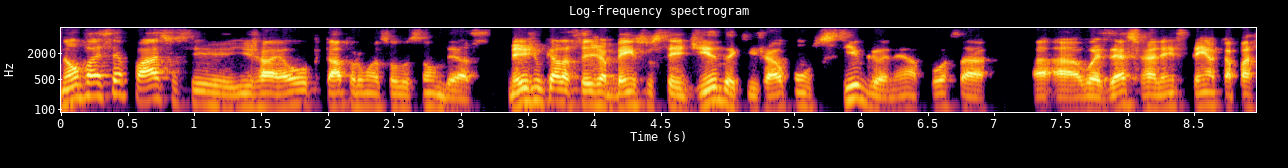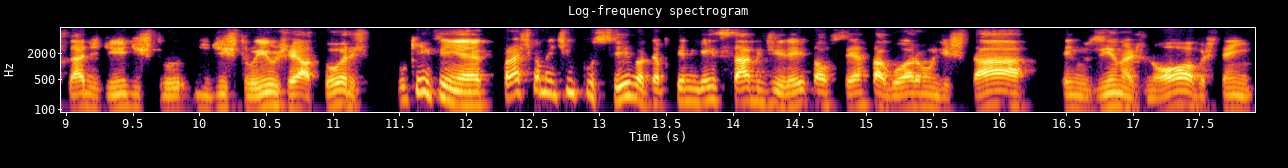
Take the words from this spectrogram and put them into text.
não vai ser fácil se Israel optar por uma solução dessa. Mesmo que ela seja bem sucedida, que Israel consiga, né, a força, a, a, o exército israelense tem a capacidade de, destru, de destruir os reatores, o que, enfim, é praticamente impossível, até porque ninguém sabe direito ao certo agora onde está, tem usinas novas, tem,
